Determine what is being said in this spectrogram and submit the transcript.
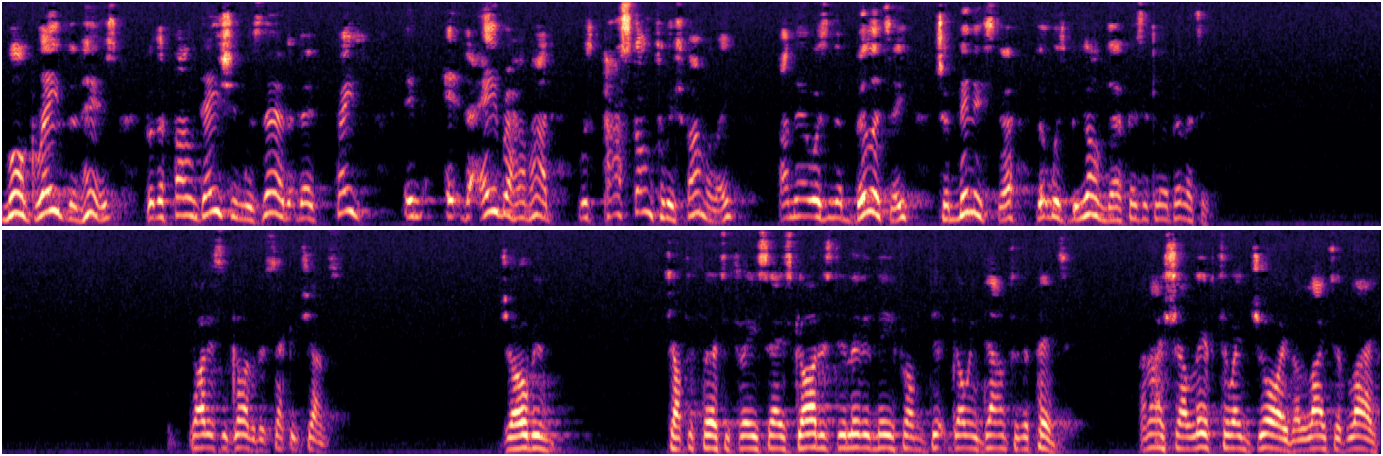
more grave than his, but the foundation was there that their faith in, it, that Abraham had was passed on to his family, and there was an ability to minister that was beyond their physical ability. God is the God of the second chance. Job in chapter 33 says, God has delivered me from going down to the pit, and I shall live to enjoy the light of life.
